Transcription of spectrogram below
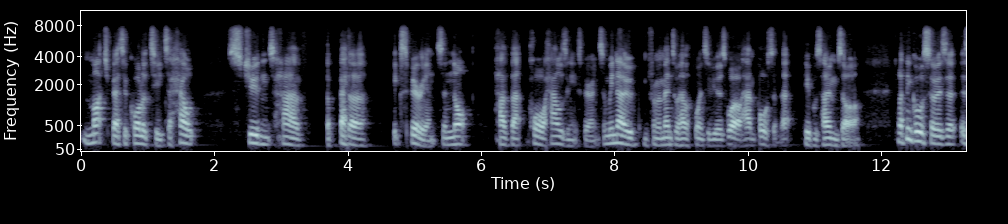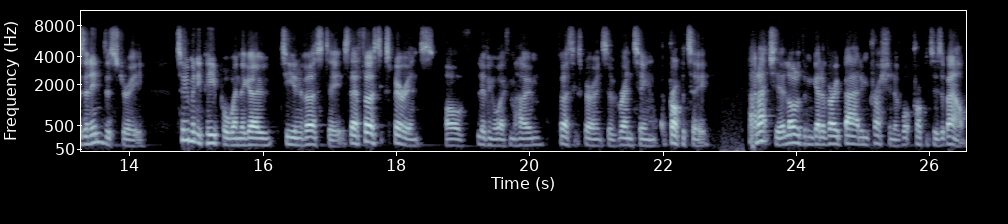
much better quality to help students have a better experience and not have that poor housing experience. And we know from a mental health point of view as well how important that people's homes are. And I think also as a as an industry, too many people when they go to university, it's their first experience of living away from home, first experience of renting a property. And actually, a lot of them get a very bad impression of what property is about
